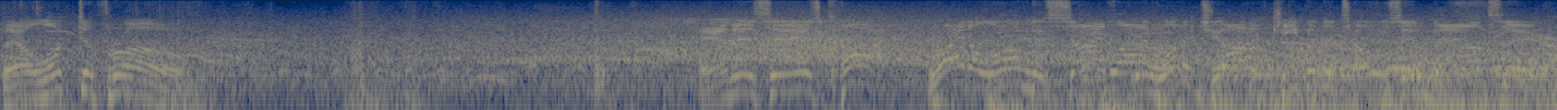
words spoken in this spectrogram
They'll look to throw. And this is caught right along the sideline. What a job of keeping the toes in bounds there.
